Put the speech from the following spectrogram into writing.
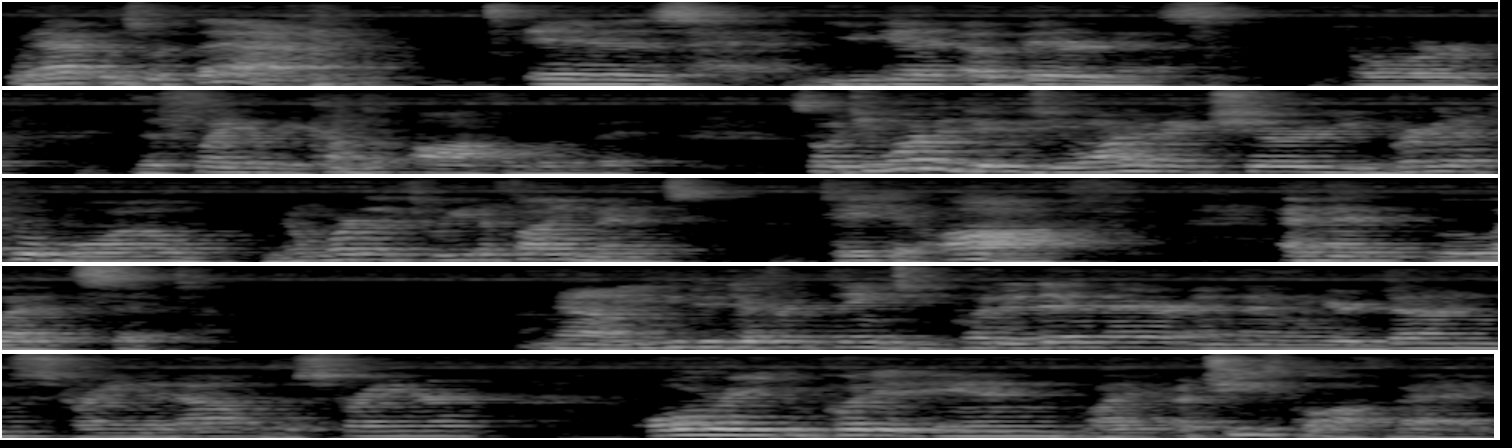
What happens with that is you get a bitterness or the flavor becomes off a little bit. So what you want to do is you want to make sure you bring it up to a boil, no more than three to five minutes, take it off, and then let it sit. Now, you can do different things. You put it in there, and then when you're done, strain it out with a strainer, or you can put it in like a cheesecloth bag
